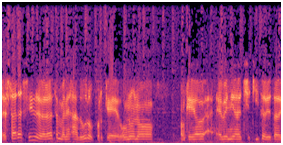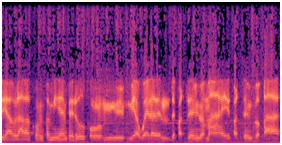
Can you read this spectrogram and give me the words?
estar así de verdad se maneja duro porque uno no aunque yo he venido de chiquito, yo todavía hablaba con familia en Perú, con mi, mi abuela de, de, parte de mi mamá y de parte de mi papá,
